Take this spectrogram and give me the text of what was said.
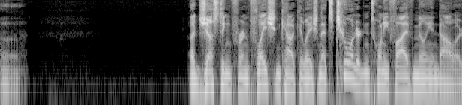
uh, adjusting for inflation calculation. That's $225 million.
